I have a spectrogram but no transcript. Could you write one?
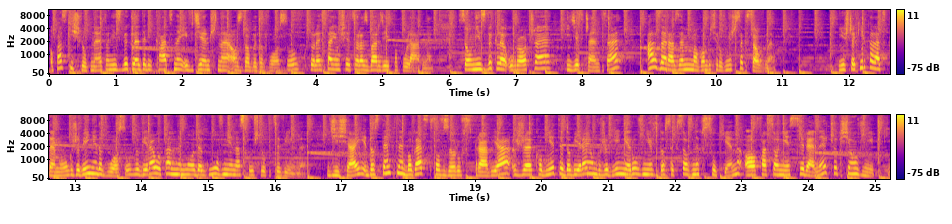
Opaski ślubne to niezwykle delikatne i wdzięczne ozdoby do włosów, które stają się coraz bardziej popularne. Są niezwykle urocze i dziewczęce, a zarazem mogą być również seksowne. Jeszcze kilka lat temu grzebienie do włosów wybierały panny młode głównie na swój ślub cywilny. Dzisiaj dostępne bogactwo wzorów sprawia, że kobiety dobierają grzebienie również do seksownych sukien o fasonie syreny czy księżniczki.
